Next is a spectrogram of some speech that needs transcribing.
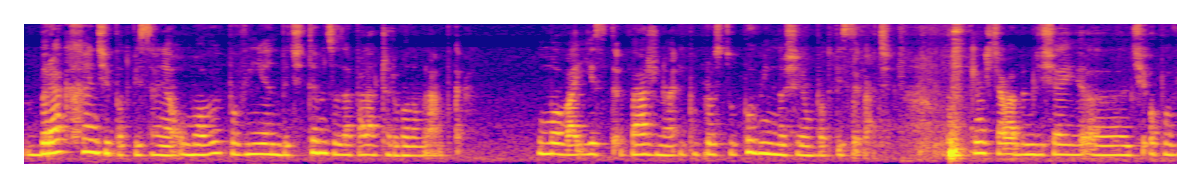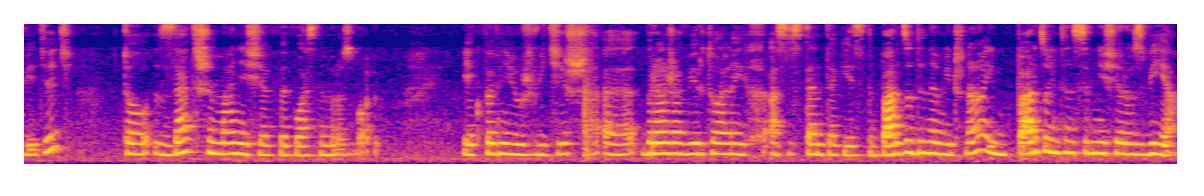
brak chęci podpisania umowy powinien być tym, co zapala czerwoną lampkę. Umowa jest ważna i po prostu powinno się ją podpisywać. Kim chciałabym dzisiaj e, Ci opowiedzieć, to zatrzymanie się we własnym rozwoju. Jak pewnie już widzisz, e, branża wirtualnych asystentek jest bardzo dynamiczna i bardzo intensywnie się rozwija.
